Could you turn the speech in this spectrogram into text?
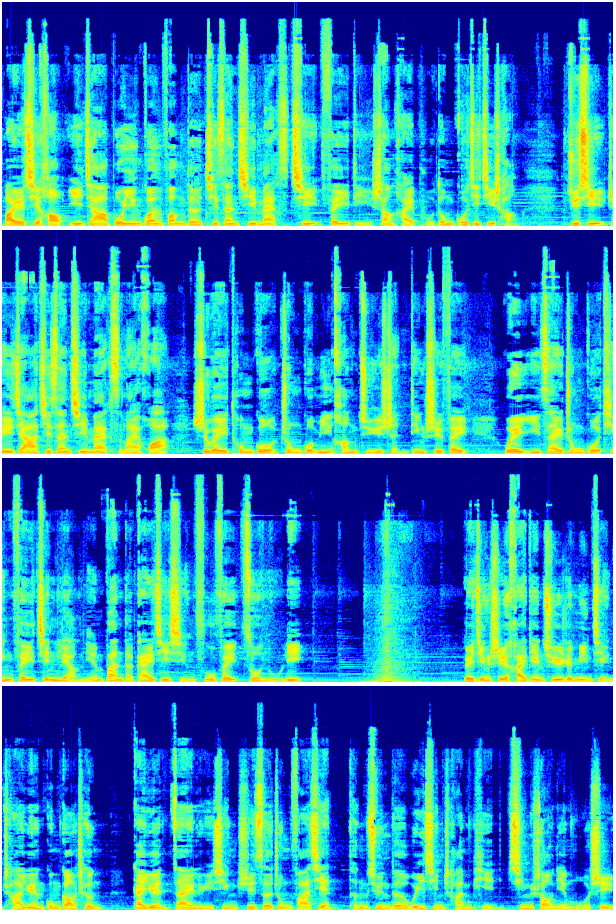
八月七号，一架波音官方的737 MAX 七飞抵上海浦东国际机场。据悉，这一架737 MAX 来华是为通过中国民航局审定试飞，为已在中国停飞近两年半的该机型复飞做努力。北京市海淀区人民检察院公告称。该院在履行职责中发现，腾讯的微信产品青少年模式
